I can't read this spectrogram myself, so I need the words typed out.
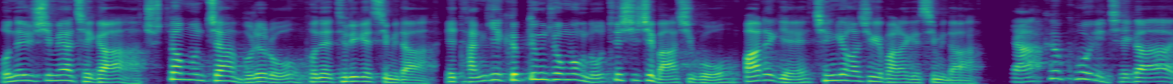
보내주시면 제가 추천 문자 무료로 보내드리겠습니다. 이 단기 급등 종목 놓치시지 마시고 빠르게 챙겨가시길 바라겠습니다. 야크코인 제가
